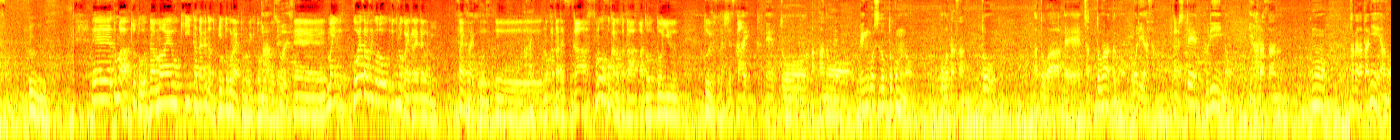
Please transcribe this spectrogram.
す。えーとまあ、ちょっと名前を聞いただけだとピンとこない人もいると思うのでえーまあ、小林さんは先ほど自己紹介いただいたようにサイボーズうーの方ですが、その他の方はどどういうどういう人たちですか、はい、えーっとああの弁護士 .com の太田さんとあとは、えーチャットワークの森谷さん、はい。そしてフリーの井原さんこの方々にあの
